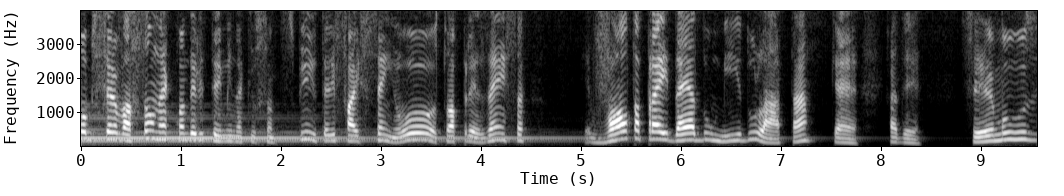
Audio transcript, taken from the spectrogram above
uma observação, né? Quando ele termina aqui o Santo Espírito, ele faz Senhor, tua presença. Volta para a ideia do Mi do lá, tá? Que é, cadê? Sermos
